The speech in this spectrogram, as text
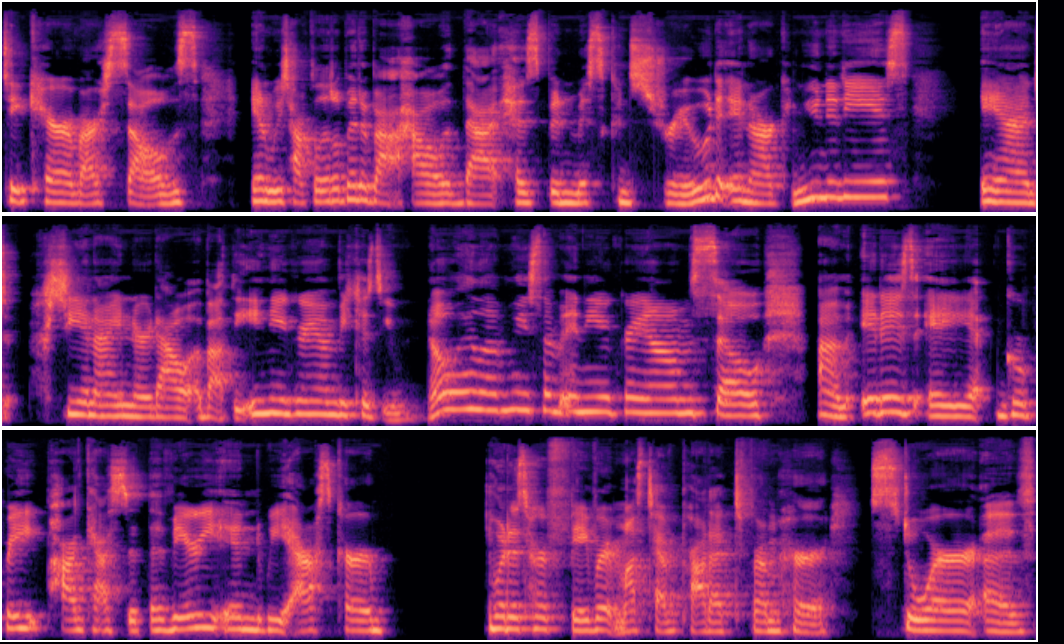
take care of ourselves. And we talk a little bit about how that has been misconstrued in our communities. And she and I nerd out about the Enneagram because you know I love me some Enneagram. So um, it is a great podcast. At the very end, we ask her what is her favorite must have product from her store of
